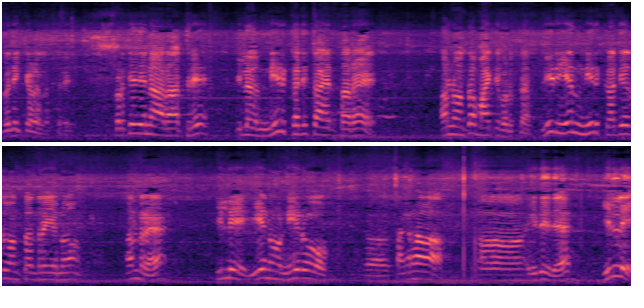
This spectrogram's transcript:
ಧ್ವನಿ ಕೇಳಲ್ಲ ಸರಿ. ಪ್ರತಿದಿನ ರಾತ್ರಿ ಇಲ್ಲ ನೀರು ಕದಿತಾ ಇರ್ತಾರೆ ಅನ್ನುವಂಥ ಮಾಹಿತಿ ಬರುತ್ತೆ. ನೀರು ಏನು ನೀರು ಕದಿಯೋದು ಅಂತಂದ್ರೆ ಏನು? ಅಂದ್ರೆ ಇಲ್ಲಿ ಏನು ನೀರು ಸಂಗ್ರಹ ಇದಿದೆ. ಇಲ್ಲಿ,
